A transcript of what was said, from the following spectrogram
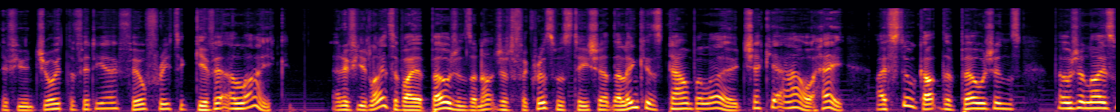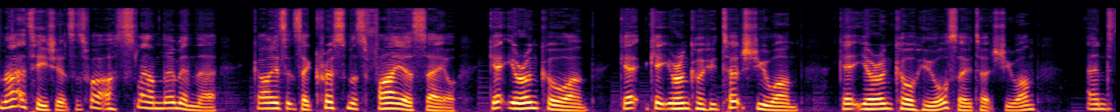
If you enjoyed the video, feel free to give it a like. And if you'd like to buy a Belgians are not just for Christmas t-shirt, the link is down below. Check it out. Hey, I've still got the Belgians Belgian Lives Matter t-shirts as well. I'll slam them in there. Guys, it's a Christmas fire sale. Get your uncle on. Get get your uncle who touched you on get your uncle who also touched you on, and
